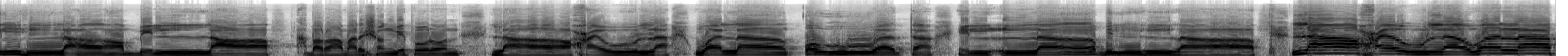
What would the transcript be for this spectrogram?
ইল্লা বিল্লাহ। আবার আমার সঙ্গে পড়ুন। লা হাওলা ওয়ালা কুওয়াতা ইল্লা বিল্লাহ। লা হাওলা ওয়ালা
